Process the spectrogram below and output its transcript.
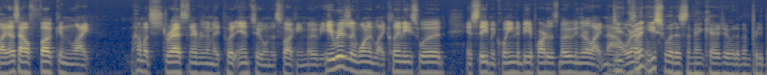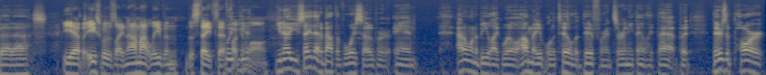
Like that's how fucking like how much stress and everything they put into in this fucking movie. He originally wanted like Clint Eastwood and Steve McQueen to be a part of this movie, and they're like, "Nah, Dude, we're Clint not- Eastwood as the main character would have been pretty badass. yeah." But Eastwood was like, "No, nah, I'm not leaving the states that Well, fucking you know, long." You know, you say that about the voiceover, and I don't want to be like, well, I'm able to tell the difference or anything like that. But there's a part,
